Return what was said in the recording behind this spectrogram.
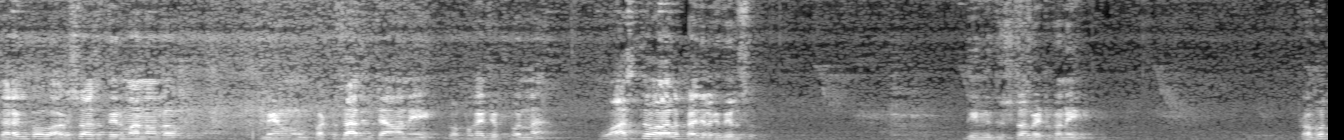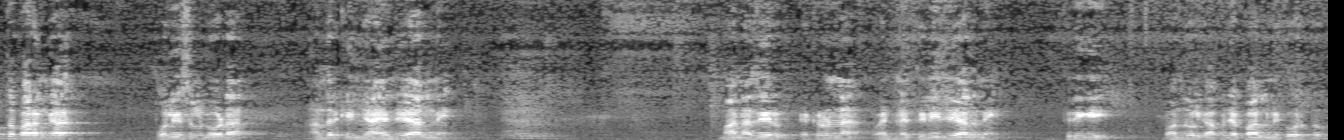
జరగబో అవిశ్వాస తీర్మానంలో మేము పట్టు సాధించామని గొప్పగా చెప్పుకున్న వాస్తవాలు ప్రజలకు తెలుసు. దీన్ని దృష్టిలో పెట్టుకుని ప్రభుత్వ పరంగా పోలీసులు కూడా అందరికీ న్యాయం చేయాలని మా నజీరు ఎక్కడున్నా వెంటనే తెలియజేయాలని తిరిగి బంధువులకు అప్పచెప్పాలని కోరుతూ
